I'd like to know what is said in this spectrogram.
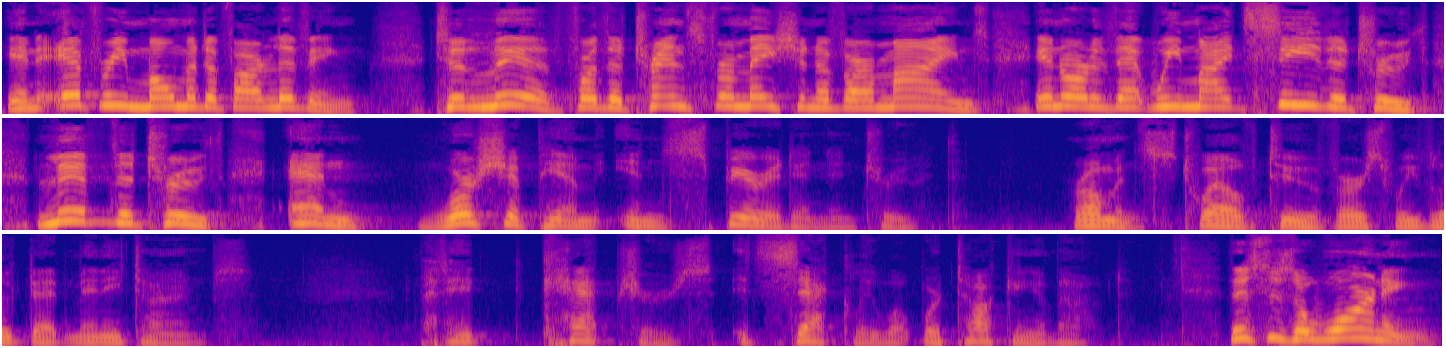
in every moment of our living, to live for the transformation of our minds in order that we might see the truth, live the truth, and worship Him in spirit and in truth. Romans 12, 2, verse we've looked at many times, but it captures exactly what we're talking about. This is a warning.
